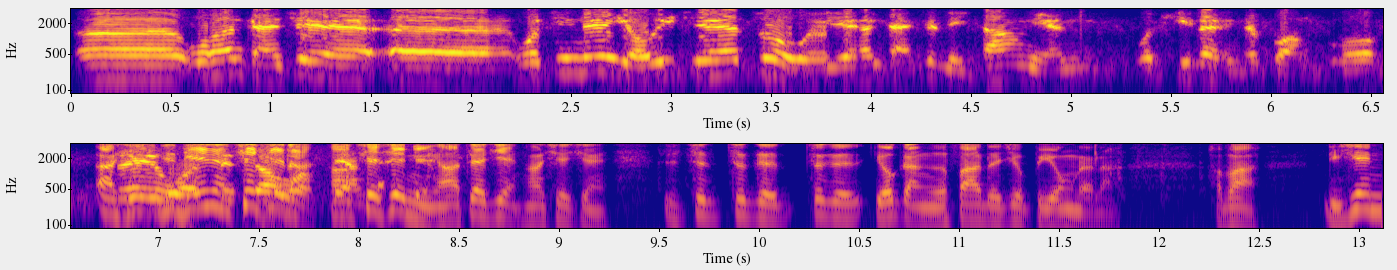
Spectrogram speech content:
呃，我很感谢，呃，我今天有一些作为，也很感谢你当年我听了你的广播啊，所以我谢谢了，好，谢谢你啊，再见，好，谢谢。这这个这个有感而发的就不用了啦，好不好？李先，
